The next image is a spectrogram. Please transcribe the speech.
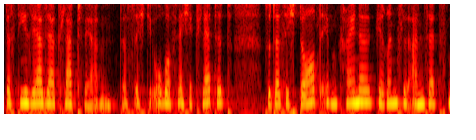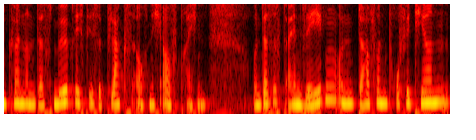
dass die sehr, sehr glatt werden, dass sich die Oberfläche glättet, sodass sich dort eben keine Gerinnsel ansetzen können und dass möglichst diese Plaques auch nicht aufbrechen. Und das ist ein Segen und davon profitieren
